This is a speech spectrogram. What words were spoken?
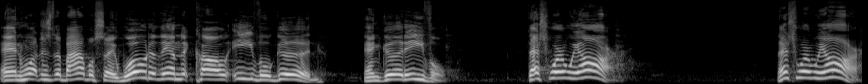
And what does the Bible say? Woe to them that call evil good and good evil. That's where we are. That's where we are.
